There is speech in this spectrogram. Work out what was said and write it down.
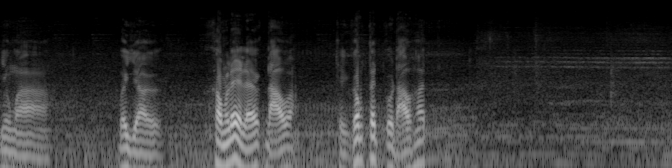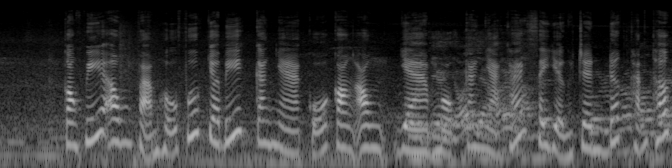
Nhưng mà bây giờ không lấy lại đất đạo thì gốc tích của đạo hết còn phía ông Phạm Hữu Phước cho biết căn nhà của con ông và một căn nhà khác xây dựng trên đất thánh thất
